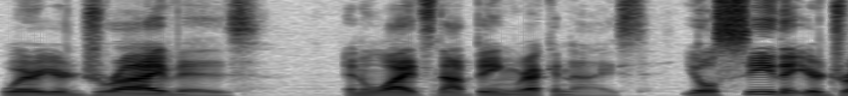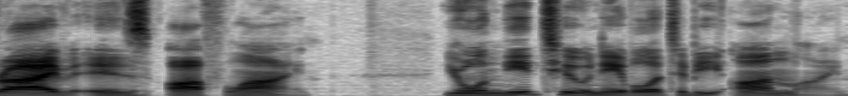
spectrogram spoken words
where your drive is and why it's not being recognized. You'll see that your drive is offline. You will need to enable it to be online.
